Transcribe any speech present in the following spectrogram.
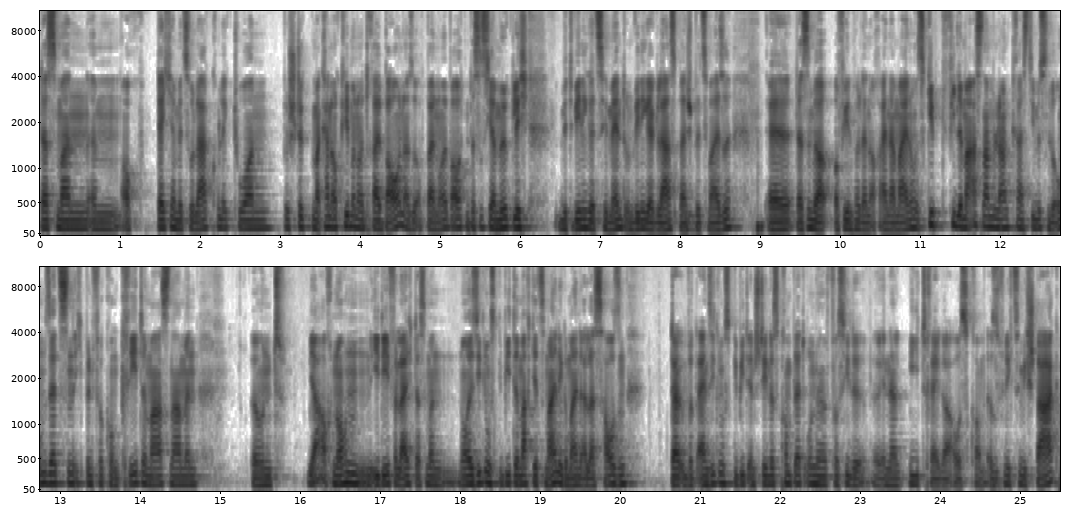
dass man ähm, auch Dächer mit Solarkollektoren bestückt. Man kann auch klimaneutral bauen, also auch bei Neubauten. Das ist ja möglich mit weniger Zement und weniger Glas beispielsweise. Äh, da sind wir auf jeden Fall dann auch einer Meinung. Es gibt viele Maßnahmen im Landkreis, die müssen wir umsetzen. Ich bin für konkrete Maßnahmen und ja, auch noch eine Idee vielleicht, dass man neue Siedlungsgebiete macht. Jetzt meine Gemeinde Allershausen. Da wird ein Siedlungsgebiet entstehen, das komplett ohne fossile äh, Energieträger auskommt. Also finde ich ziemlich stark.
